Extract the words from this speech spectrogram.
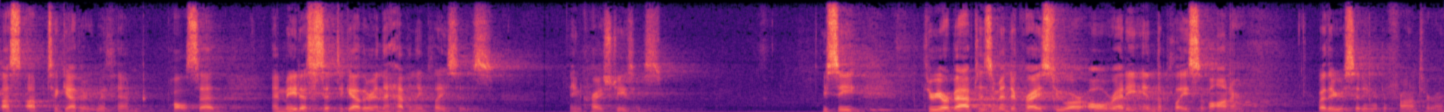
us up together with him, Paul said, and made us sit together in the heavenly places in Christ Jesus. You see, through your baptism into Christ, you are already in the place of honor whether you're sitting at the front or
